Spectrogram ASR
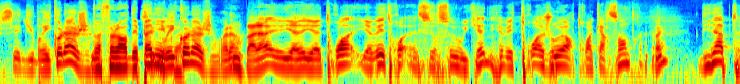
c'est du bricolage. Va falloir C'est dépanner. du quoi. bricolage, voilà. Bah là, il y, a- il y a trois, il y avait trois sur ce week-end, il y avait trois joueurs, trois quarts centres Ouais. d'inaptes.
